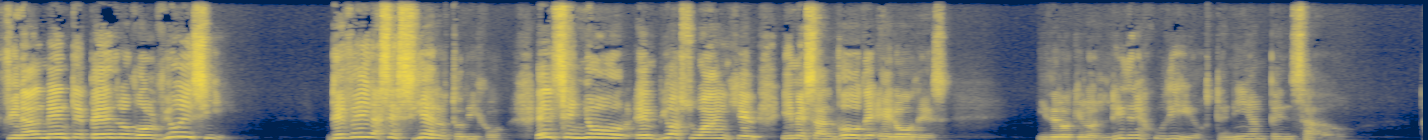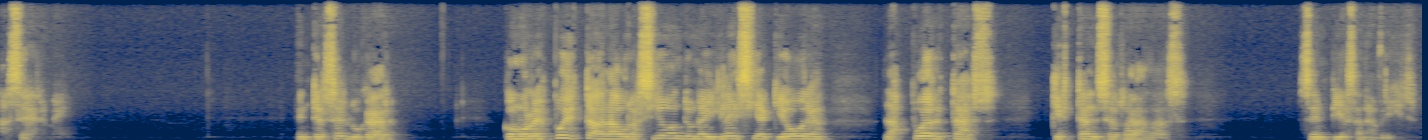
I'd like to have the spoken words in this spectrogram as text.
finalmente Pedro volvió en sí. De veras es cierto, dijo, el Señor envió a su ángel y me salvó de Herodes y de lo que los líderes judíos tenían pensado hacerme. En tercer lugar, como respuesta a la oración de una iglesia que ora, las puertas que están cerradas se empiezan a abrir.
